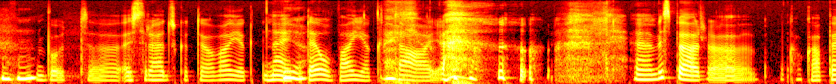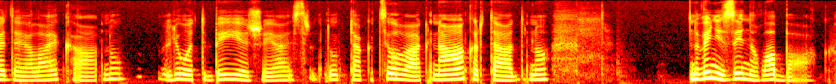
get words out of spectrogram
Mm -hmm. Būt, uh, es redzu, ka tev vajag, nē, jā. tev vajag tā, ja. Vispār uh, kaut kā pēdējā laikā, nu, ļoti bieži, ja, es, nu, tā ka cilvēki nāk ar tādu, nu, nu viņi zina labāk,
